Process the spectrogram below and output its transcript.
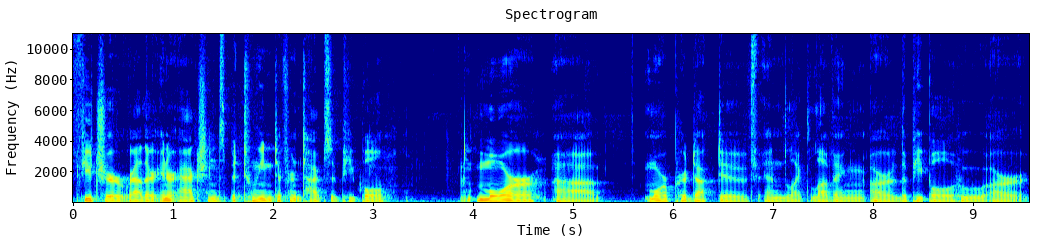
future rather interactions between different types of people more uh, more productive and like loving are the people who are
